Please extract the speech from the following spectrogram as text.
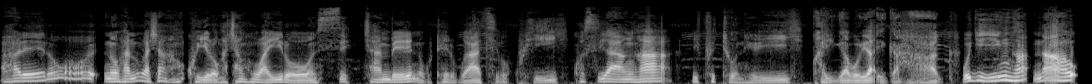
aha rero nuhanura ntuhanura cyangwa kuyironka cyangwa uwayironse cya mbere ni ugutera ubwatsi bukwiye ko si ya nka ipfa utuntu iriye ukayigaburira igahaga burya iyi nka naho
